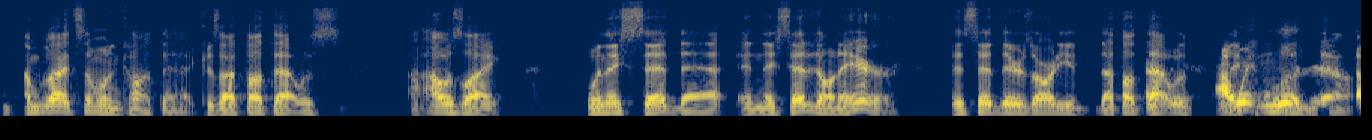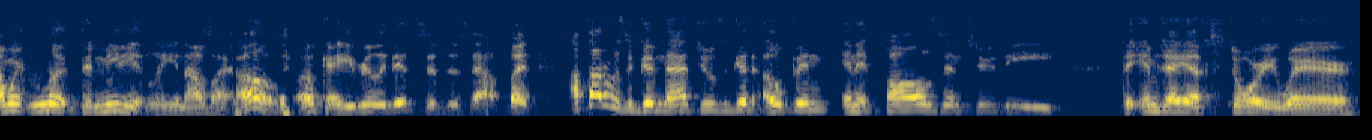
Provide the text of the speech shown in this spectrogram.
Think, I'm glad someone caught that because I thought that was I was like when they said that and they said it on air. They said there's already. A, I thought that was. I went and looked. I went and looked immediately, and I was like, "Oh, okay, he really did send this out." But I thought it was a good match. It was a good open, and it falls into the the MJF story where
